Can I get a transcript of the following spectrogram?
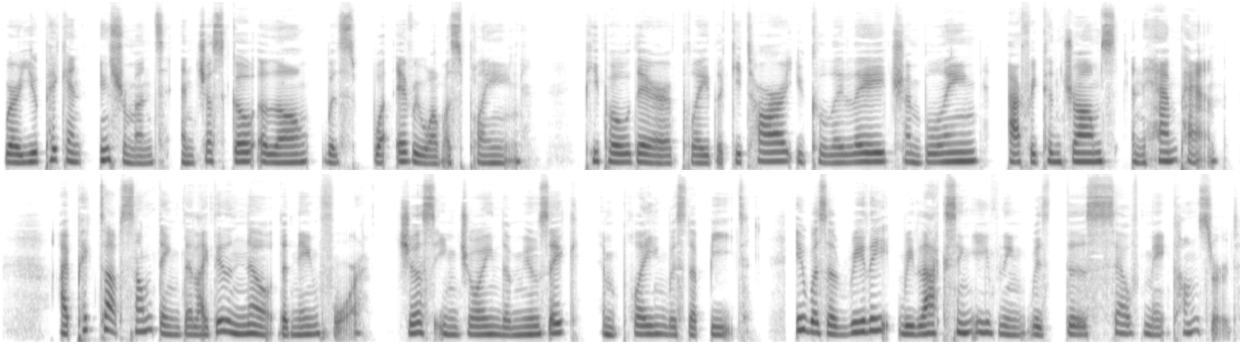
where you pick an instrument and just go along with what everyone was playing. People there played the guitar, ukulele, trampoline, African drums, and handpan. I picked up something that I didn't know the name for just enjoying the music and playing with the beat. It was a really relaxing evening with this self-made concert.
